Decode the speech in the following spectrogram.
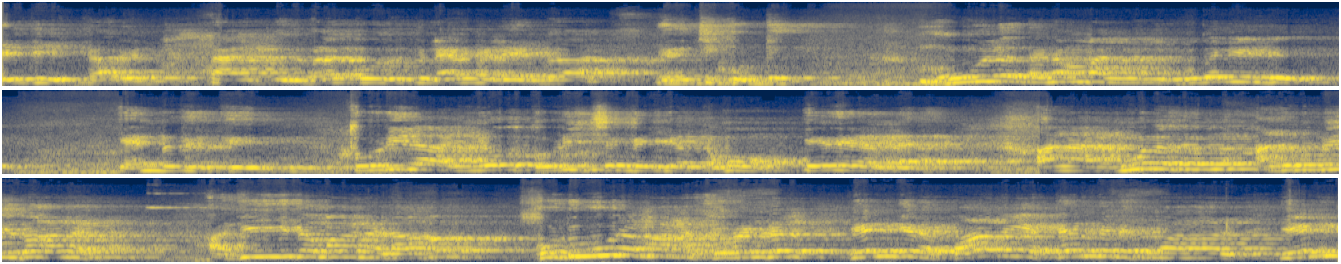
எழுதியிருக்கிறார்கள் நான் இப்போது விளக்குவதற்கு நேரமில்லை என்பதால் நிறுத்தி கொண்டு. மூலதனம் அல்லது முதலீடு என்பதற்கு தொழிலாளியோ தொழிற்சங்க இயக்கமோ எதிரல்ல. ஆனால் மூலதனம் அதனுடையதான அதீதமான லாபம் கொடூரமான சுரண்டல் என்கிற பாதையை தேர்ந்தெடுக்குமானால் எங்க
